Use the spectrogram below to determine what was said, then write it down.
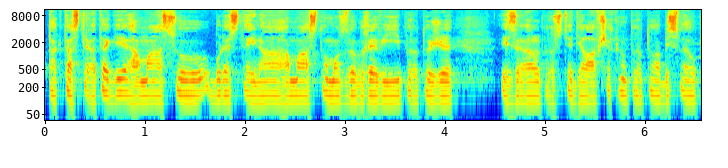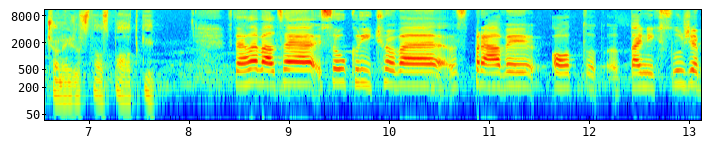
tak ta strategie Hamásu bude stejná. Hamás to moc dobře ví, protože Izrael prostě dělá všechno pro to, aby své občany dostal zpátky. Téhle válce jsou klíčové zprávy od tajných služeb.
